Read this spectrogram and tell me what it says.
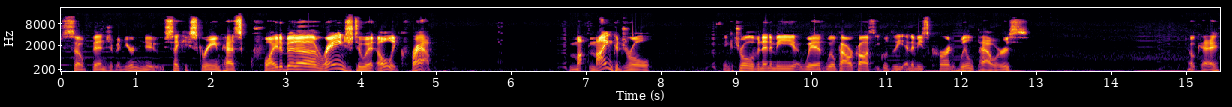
So, Benjamin, you're new. Psychic Scream has quite a bit of range to it. Holy crap. Mind control. In control of an enemy with willpower cost equal to the enemy's current willpowers. Okay.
